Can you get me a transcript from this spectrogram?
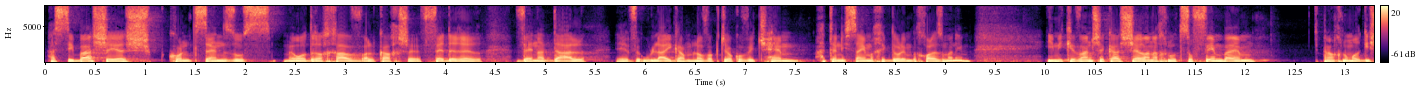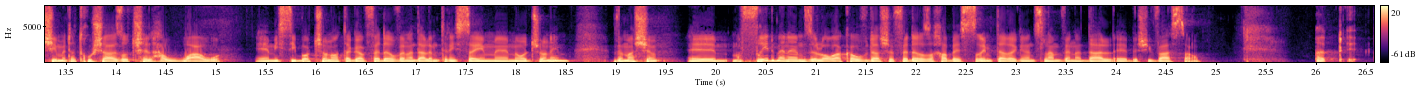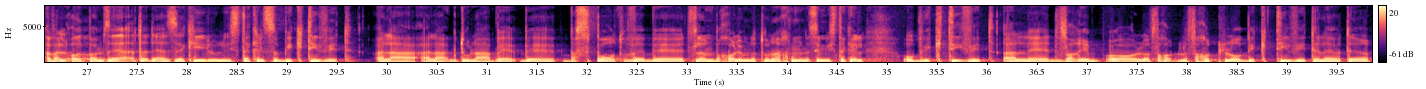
הסיבה שיש קונצנזוס מאוד רחב על כך שפדרר ונדל אה, ואולי גם נובק ג'וקוביץ' הם הטניסאים הכי גדולים בכל הזמנים, היא מכיוון שכאשר אנחנו צופים בהם, אנחנו מרגישים את התחושה הזאת של הוואו, אה, מסיבות שונות, אגב פדרר ונדל הם טניסאים אה, מאוד שונים, ומה שמפריד ביניהם זה לא רק העובדה שפדרר זכה ב-20 תארי גרנד סלאם ונדל אה, ב-17. אבל עוד פעם, זה, אתה יודע, זה כאילו להסתכל סובייקטיבית על, ה, על הגדולה. ב, ב, בספורט ואצלנו בכל יום נתון אנחנו מנסים להסתכל אובייקטיבית על דברים, או לפחות, לפחות לא אובייקטיבית, אלא יותר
